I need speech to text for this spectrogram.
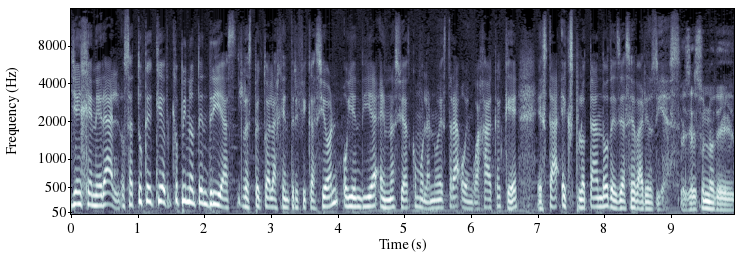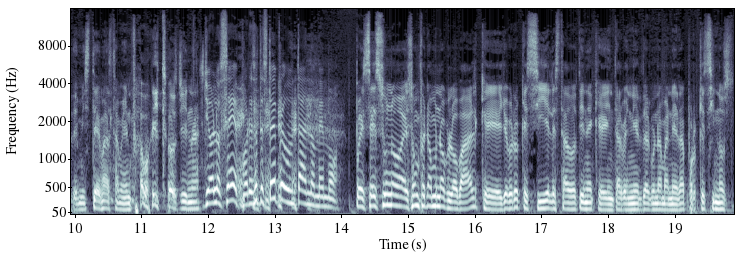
Y en general, o sea, ¿tú qué, qué, qué opinión tendrías respecto a la gentrificación hoy en día en una ciudad como la nuestra o en Oaxaca que está explotando desde hace varios días? Pues es uno de, de mis temas también favoritos, Gina. Yo lo sé, por eso te estoy preguntando, Memo. Pues es uno, es un fenómeno global que yo creo que sí el Estado tiene que intervenir de alguna manera, porque si nos,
